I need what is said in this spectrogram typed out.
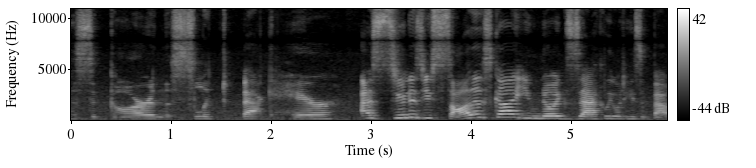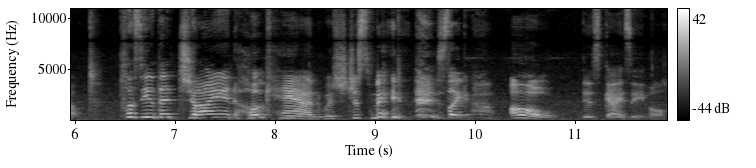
the cigar and the slicked back hair. As soon as you saw this guy, you know exactly what he's about. Plus he had that giant hook hand, which just made, it's like, oh, this guy's evil.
